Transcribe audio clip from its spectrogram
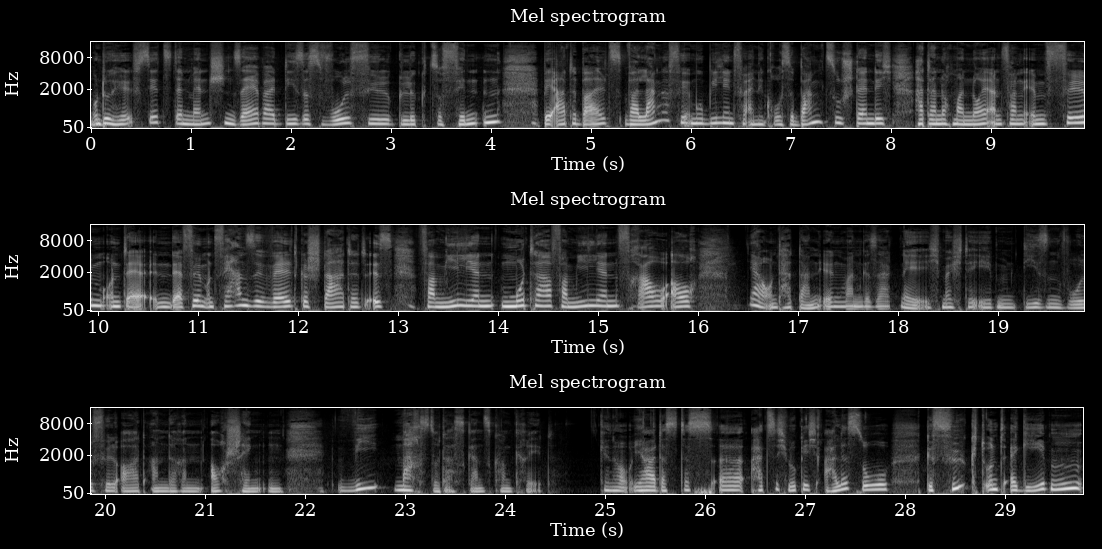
Und du hilfst jetzt den Menschen selber, dieses Wohlfühlglück zu finden. Beate Balz war lange für Immobilien für eine große Bank zuständig, hat dann nochmal Neuanfang im Film und der, in der Film- und Fernsehwelt gestartet, ist Familienmutter, Familienfrau auch. Ja, und hat dann irgendwann gesagt, nee, ich möchte eben diesen Wohlfühlort anderen auch schenken. Wie machst du das ganz konkret? Genau, ja, das, das äh, hat sich wirklich alles so gefügt und ergeben.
